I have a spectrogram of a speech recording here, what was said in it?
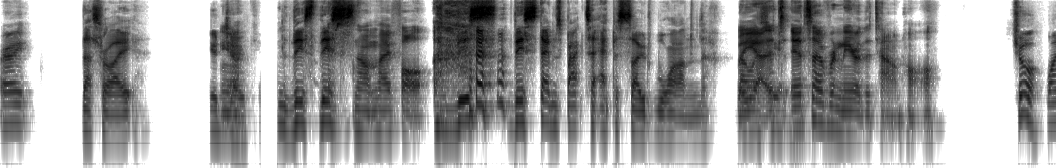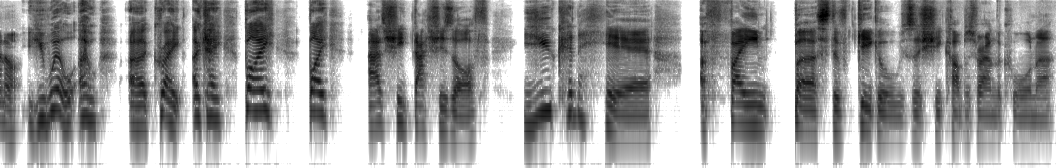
right? That's right. You're Yeah. joking. This this is not my fault. this this stems back to episode 1. But Oh, yeah, it's it. it's over near the town hall. Sure, why not? You will. Oh, uh, great. Okay, bye, bye. As she dashes off, you can hear a faint burst of giggles as she comes around the corner.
